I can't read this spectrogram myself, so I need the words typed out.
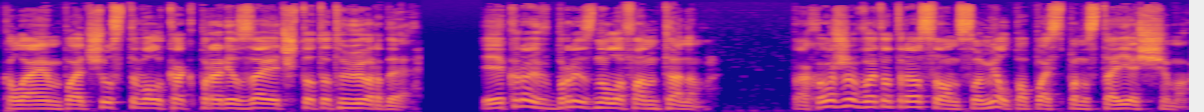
Клайм почувствовал, как прорезает что-то твердое, и кровь брызнула фонтаном. Похоже, в этот раз он сумел попасть по-настоящему.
